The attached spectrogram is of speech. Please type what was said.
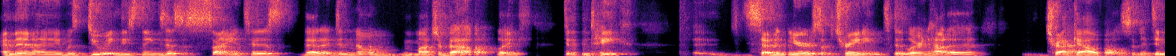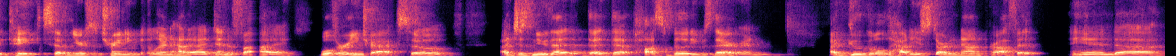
And then I was doing these things as a scientist that I didn't know much about. Like, it didn't take uh, seven years of training to learn how to track owls and it didn't take seven years of training to learn how to identify wolverine tracks so i just knew that that that possibility was there and i googled how do you start a nonprofit and uh,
